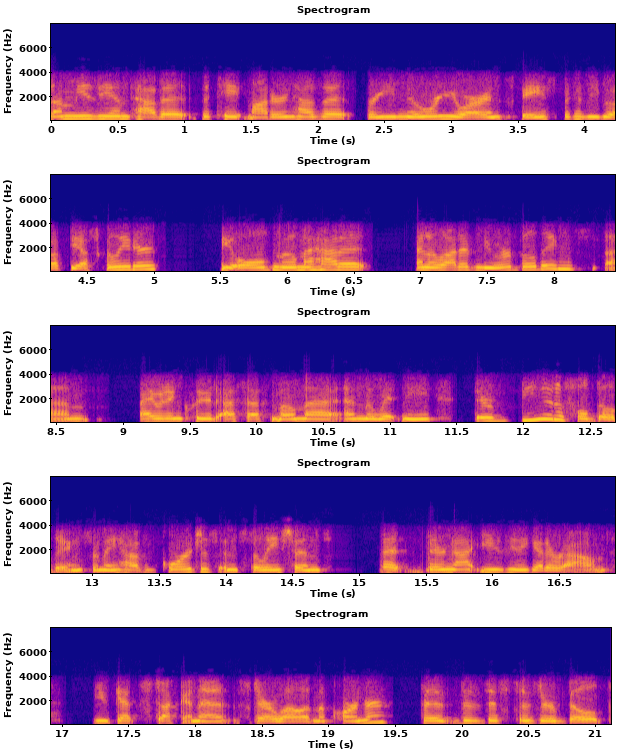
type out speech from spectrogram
some museums have it. The Tate Modern has it, where you know where you are in space because you go up the escalator. The old MoMA had it, and a lot of newer buildings. Um, I would include SF MoMA and the Whitney. They're beautiful buildings and they have gorgeous installations, but they're not easy to get around. You get stuck in a stairwell in the corner. The, the vistas are built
